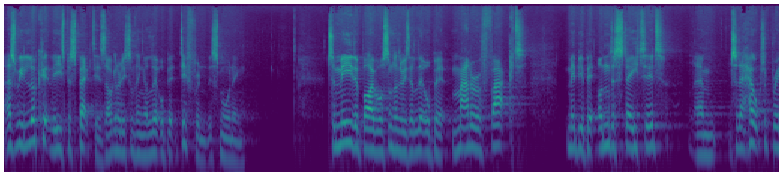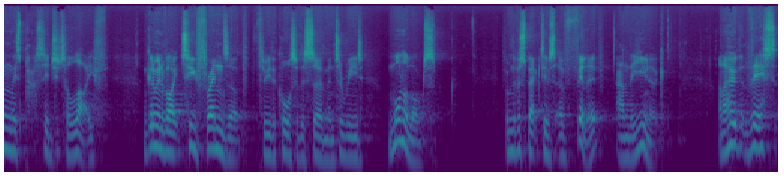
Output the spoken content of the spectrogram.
As we look at these perspectives, I'm going to do something a little bit different this morning. To me, the Bible sometimes is a little bit matter of fact, maybe a bit understated. Um, so, to help to bring this passage to life, I'm going to invite two friends up through the course of the sermon to read monologues from the perspectives of Philip and the eunuch. And I hope that this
